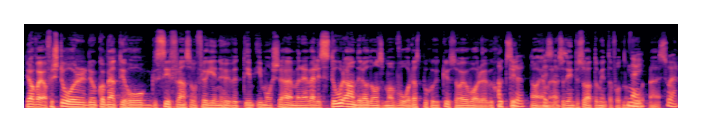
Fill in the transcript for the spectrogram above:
Ja, vad jag förstår, nu kommer jag inte ihåg siffran som flög in i huvudet i, i morse här, men en väldigt stor andel av de som har vårdats på sjukhus har ju varit över 70. Absolut, ja, jag menar, så det är inte så att de inte har fått någon Nej, vård. Nej, så är det.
